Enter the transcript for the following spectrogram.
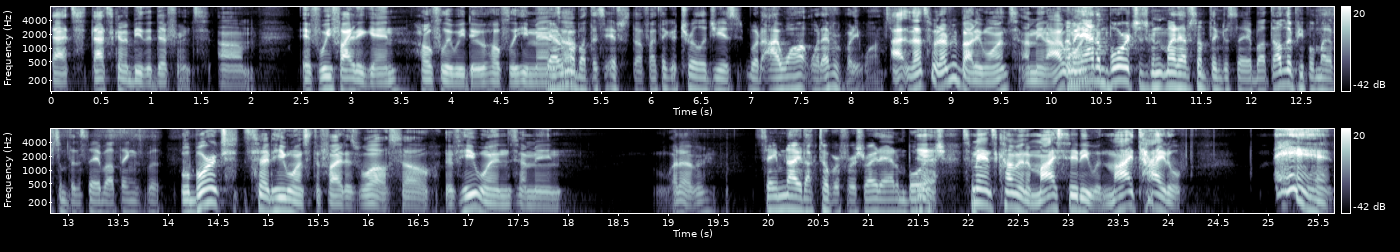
that's that's gonna be the difference. Um, if we fight again, hopefully we do. Hopefully he mans Yeah, I don't know up. about this if stuff. I think a trilogy is what I want, what everybody wants. I, that's what everybody wants. I mean, I, I want. mean, Adam Borics is gonna, might have something to say about. The other people might have something to say about things, but Well, Borics said he wants to fight as well. So if he wins, I mean, whatever. same night, October first, right? Adam Borics. Yeah, this man's coming to my city with my title. Man,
